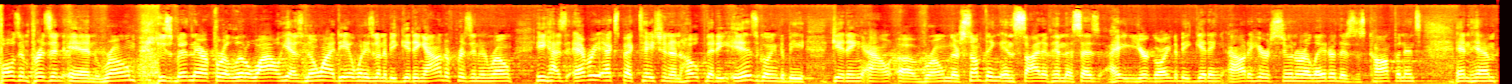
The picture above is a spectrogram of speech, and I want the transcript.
Paul's in prison in Rome. He's been there for a little while. He has no idea when he's going to be getting out of prison in Rome. He has every expectation and hope that he is going to be getting out of Rome. There's something inside of him that says, hey, you're going to be getting out of here sooner or later. There's this confidence in him.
